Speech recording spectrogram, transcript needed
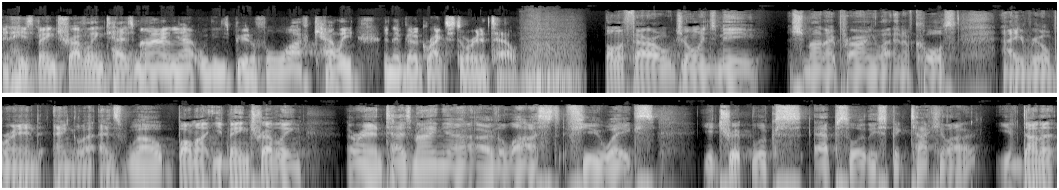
and he's been traveling Tasmania with his beautiful wife, Callie, and they've got a great story to tell. Bomber Farrell joins me, Shimano Pro Angler, and of course, a Reel brand angler as well. Bomber, you've been traveling around Tasmania over the last few weeks. Your trip looks absolutely spectacular. You've done it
